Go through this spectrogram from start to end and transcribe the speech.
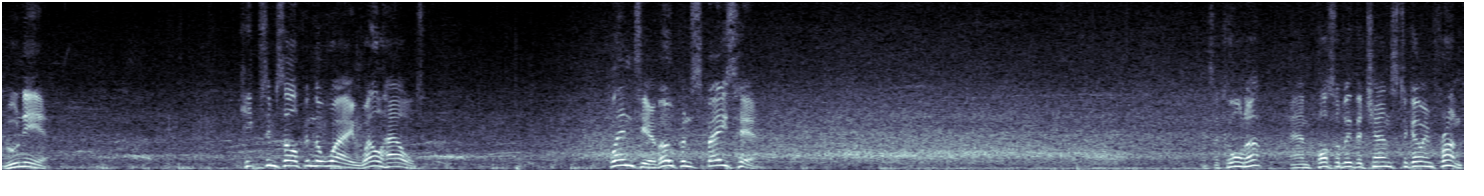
Munir. Keeps himself in the way, well held. Plenty of open space here. It's a corner, and possibly the chance to go in front.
